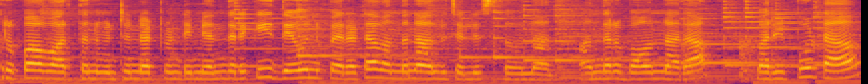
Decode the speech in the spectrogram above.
కృపా వార్తను వింటున్నటువంటి మీ అందరికీ దేవుని పేరట వందనాలు చెల్లిస్తూ ఉన్నాను. అందరూ బాగున్నారా? మరి పూట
